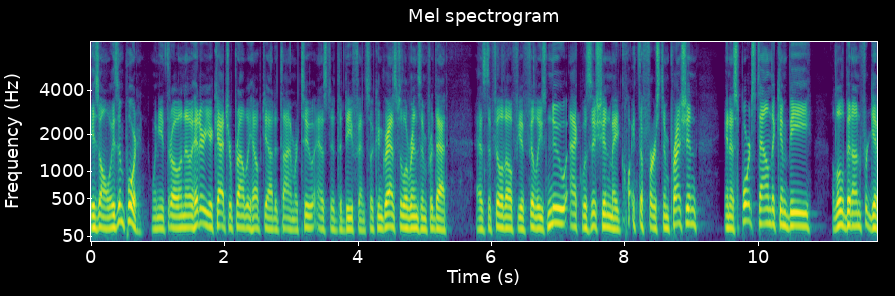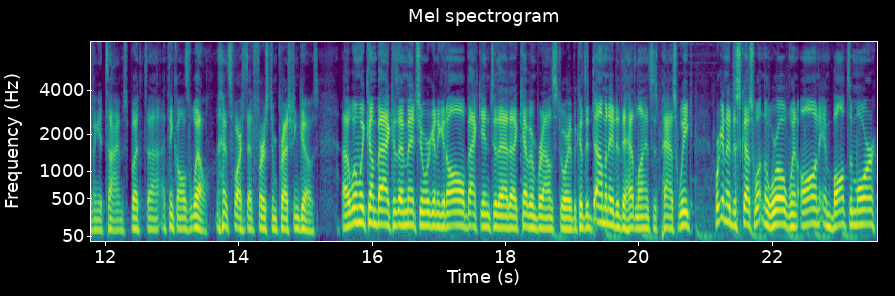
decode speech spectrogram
is always important. When you throw a no hitter, your catcher probably helped you out a time or two, as did the defense. So congrats to Lorenzen for that, as the Philadelphia Phillies' new acquisition made quite the first impression in a sports town that can be a little bit unforgiving at times, but uh, I think all's well as far as that first impression goes. Uh, when we come back, as I mentioned, we're going to get all back into that uh, Kevin Brown story because it dominated the headlines this past week. We're going to discuss what in the world went on in Baltimore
